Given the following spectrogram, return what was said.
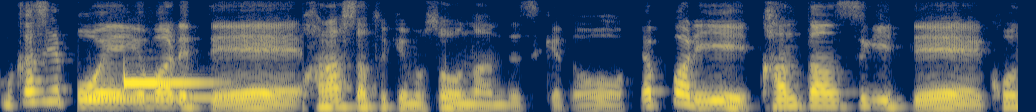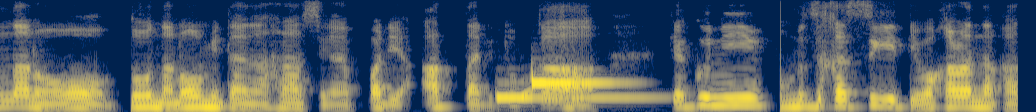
昔講演呼ばれて話話した時もそうなんですけど、やっぱり簡単すぎて、こんなのどうなのみたいな話がやっぱりあったりとか、逆に難しすぎて分からなかっ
